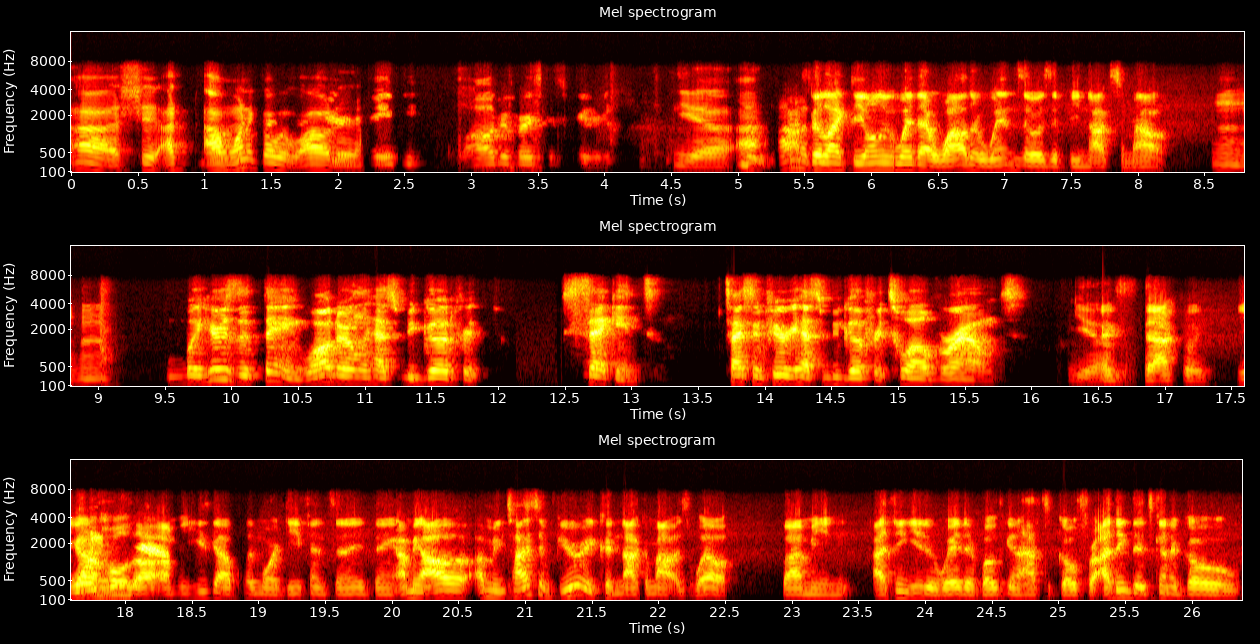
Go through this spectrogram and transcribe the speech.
Ah, shit. I I want to go with Wilder. Baby. Wilder versus Fury. Yeah, I, I I'm a, feel like the only way that Wilder wins though is if he knocks him out. Mm-hmm. But here's the thing: Wilder only has to be good for seconds. Tyson Fury has to be good for twelve rounds. Yeah. Exactly. You gotta hold yeah. up. I mean, he's gotta play more defense than anything. I mean, I'll, I mean, Tyson Fury could knock him out as well. But I mean, I think either way, they're both gonna have to go for. I think it's gonna go.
